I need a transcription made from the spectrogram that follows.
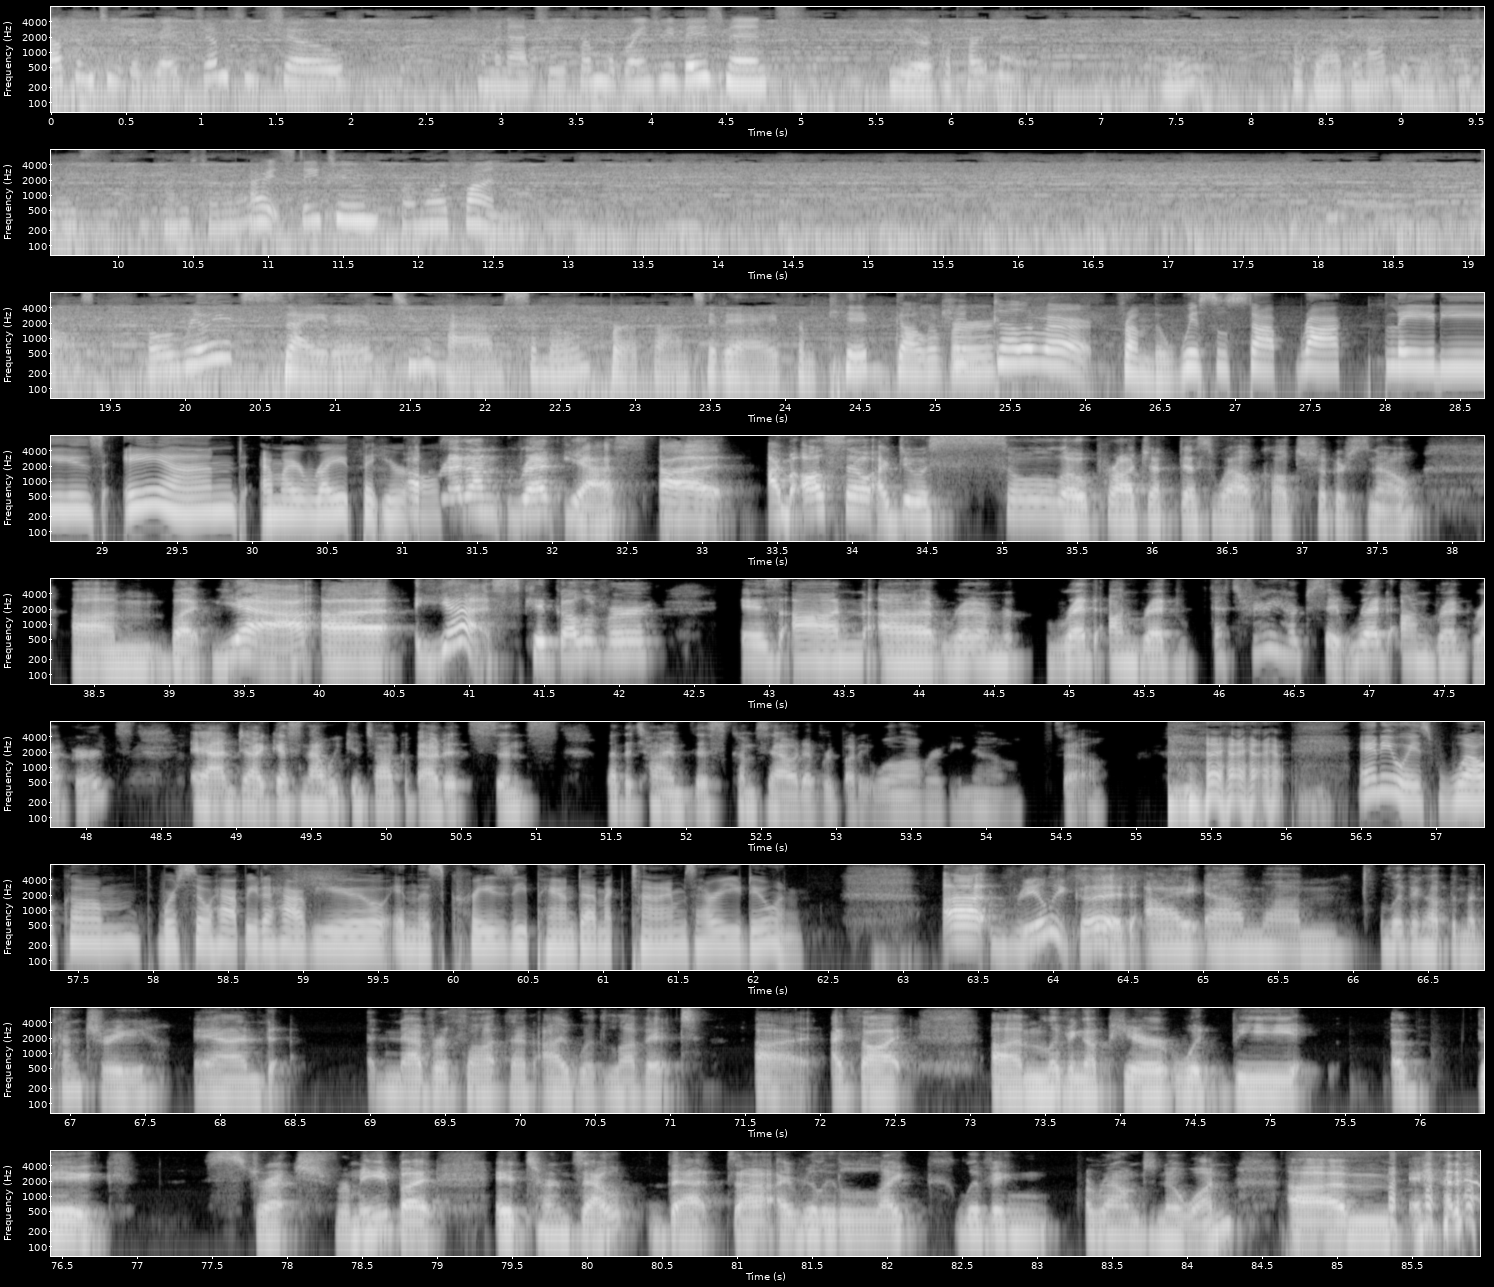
welcome to the Red Jumpsuit Show, coming at you from the Braintree basement, New York apartment. Hey, we're glad to have you here. Hi, Joyce. Hi, Seana. All right, stay tuned for more fun. But we're really excited to have Simone Berk on today from Kid Gulliver, Kid Gulliver. from the Whistle Stop Rock Ladies, and am I right that you're Uh, also red on red, yes. Uh, I'm also I do a solo project as well called Sugar Snow. Um, but yeah, uh, yes, Kid Gulliver is on uh, Red on Red on Red. That's very hard to say. Red on Red Records, and I guess now we can talk about it since by the time this comes out, everybody will already know. So Anyways, welcome. We're so happy to have you in this crazy pandemic times. How are you doing? Uh, really good. I am um, living up in the country and never thought that I would love it. Uh, I thought um, living up here would be a big stretch for me, but it turns out that uh, I really like living around no one. Um, and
